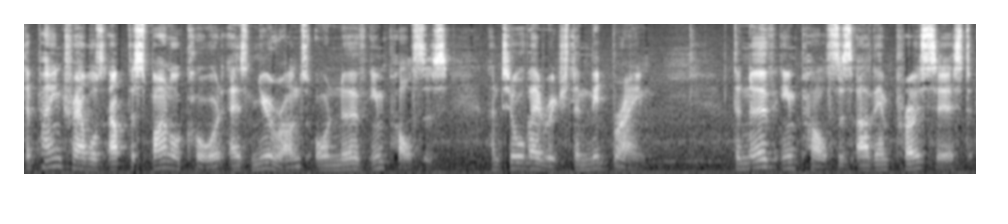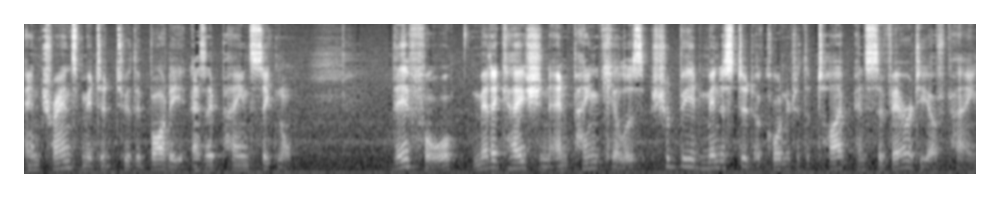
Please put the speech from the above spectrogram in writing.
the pain travels up the spinal cord as neurons or nerve impulses until they reach the midbrain. The nerve impulses are then processed and transmitted to the body as a pain signal. Therefore, medication and painkillers should be administered according to the type and severity of pain.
